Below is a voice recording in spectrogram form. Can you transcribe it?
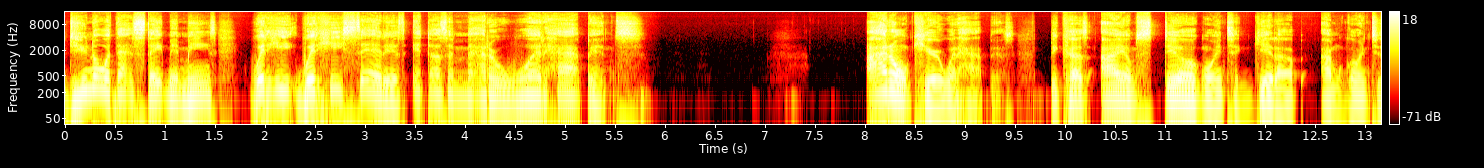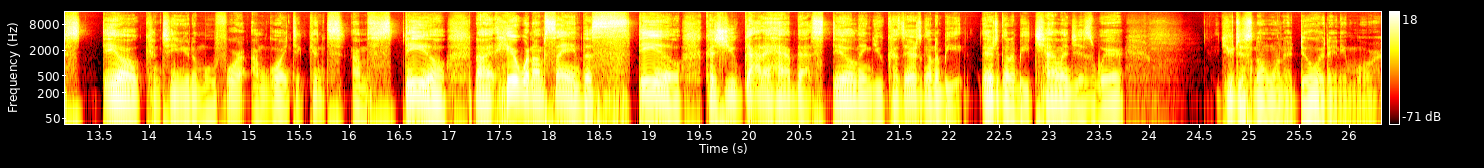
Do you know what that statement means? What he what he said is it doesn't matter what happens. I don't care what happens because I am still going to get up. I'm going to still continue to move forward. I'm going to con- I'm still now hear what I'm saying the still cuz you got to have that still in you cuz there's going to be there's going to be challenges where you just don't want to do it anymore.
